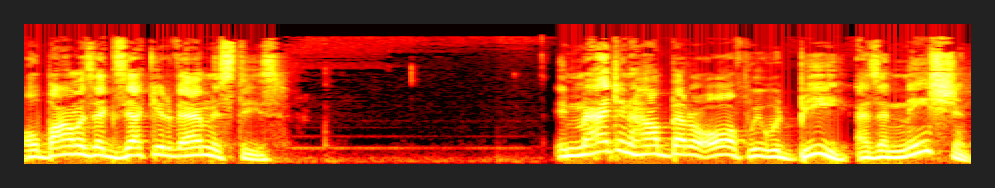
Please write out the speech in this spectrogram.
Obama's executive amnesties. Imagine how better off we would be as a nation.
